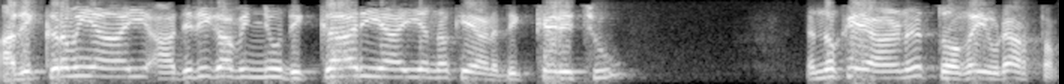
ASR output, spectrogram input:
അതിക്രമിയായി അതിരി കവിഞ്ഞു ധിക്കാരിയായി എന്നൊക്കെയാണ്. ധിക്കരിച്ചു എന്നൊക്കെയാണ് തുകയുടെ അർത്ഥം.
